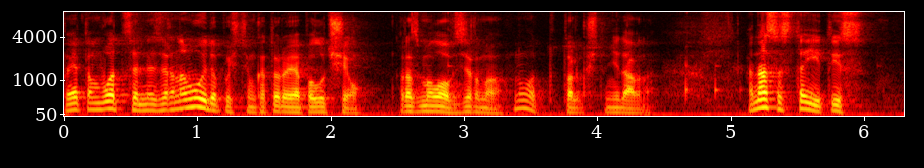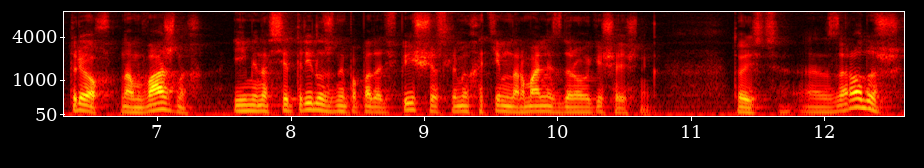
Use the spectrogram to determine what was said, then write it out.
Поэтому вот цельнозерновую, допустим, которую я получил, размолов зерно, ну вот только что недавно, она состоит из трех нам важных, и именно все три должны попадать в пищу, если мы хотим нормальный здоровый кишечник. То есть э, зародыш,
